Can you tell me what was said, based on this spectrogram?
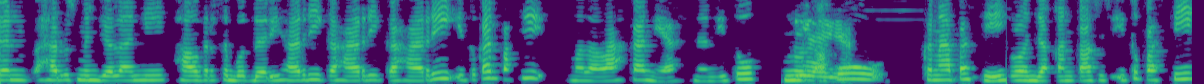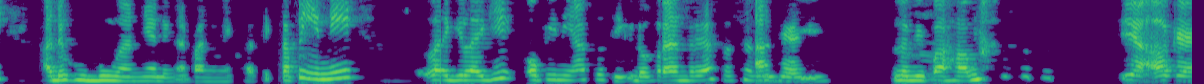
dan harus menjalani hal tersebut dari hari ke hari ke hari itu kan pasti melelahkan ya dan itu menurut yeah, aku yeah. kenapa sih lonjakan kasus itu pasti ada hubungannya dengan pandemi fatigue tapi ini lagi-lagi opini aku sih dokter Andreas okay. lebih lebih paham Ya, oke. Okay.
